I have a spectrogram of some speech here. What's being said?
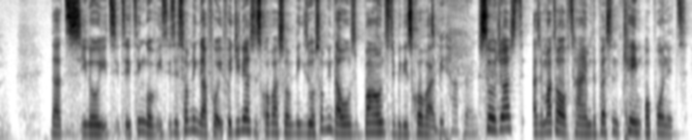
that's you know it's it's a thing of it's, it's something that for if a genius discovers something, it was something that was bound to be discovered. to be happened. so yeah. just as a matter of time, the person came upon it.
